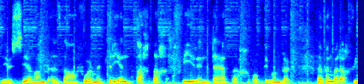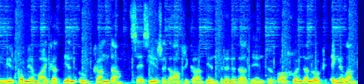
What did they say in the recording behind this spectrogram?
Nieu-Seeland is daarvoor met 83-34 op die oomblik. Nou vanmiddag 4uur kom Jamaica teen Uganda, 6uur Suid-Afrika teen Trinidad en Tobago en dan ook Engeland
